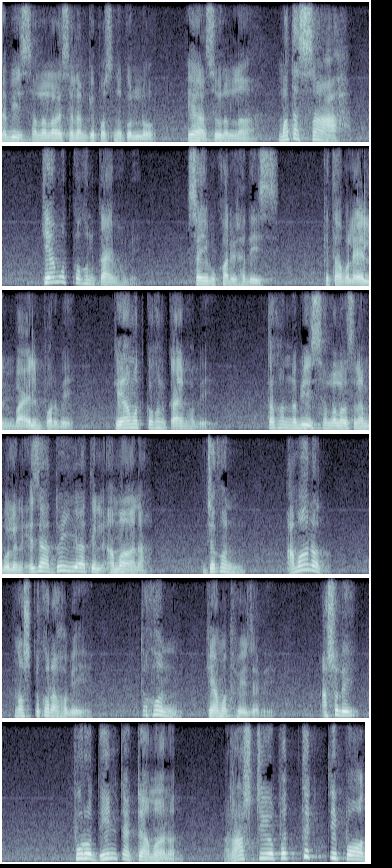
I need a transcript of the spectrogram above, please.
নবী সাল্লা সাল্লামকে প্রশ্ন করল, হে রাসুল্লাহ মাতা সাহ কিয়ামত কখন কায়েম হবে? সাহি বুখারির হাদিস, কেতাবল এলম বা এলম পর্বে কেয়ামত কখন কায়েম হবে? তখন নবী সাল্লা সাল্লাম বলেন এজা দুইয়াতিল আমানা, যখন আমানত নষ্ট করা হবে তখন কেয়ামত হয়ে যাবে। আসলে পুরো দিনটা একটা আমানত। রাষ্ট্রীয় প্রত্যেকটি পদ,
